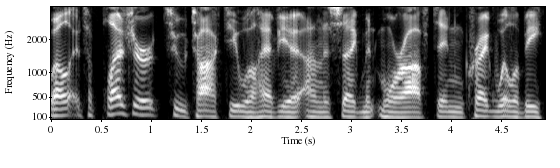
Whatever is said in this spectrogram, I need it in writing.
Well, it's a pleasure to talk to you. We'll have you on the segment more often. Craig Willoughby,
